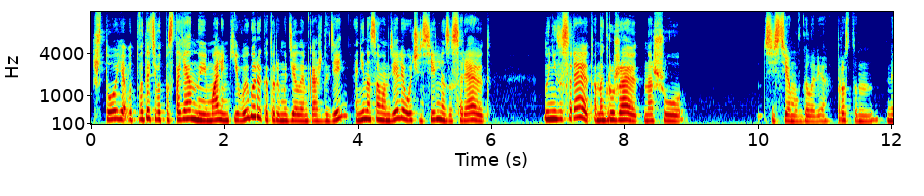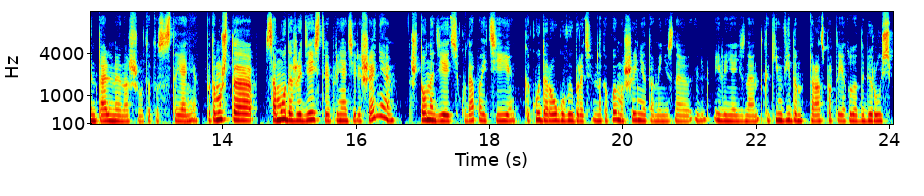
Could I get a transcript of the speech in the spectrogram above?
что я... Вот, вот эти вот постоянные маленькие выборы, которые мы делаем каждый день, они на самом деле очень сильно засоряют, ну не засоряют, а нагружают нашу систему в голове, просто ментальное наше вот это состояние. Потому что само даже действие принятия решения, что надеть, куда пойти, какую дорогу выбрать, на какой машине, там, я не знаю, или я не знаю, каким видом транспорта я туда доберусь,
